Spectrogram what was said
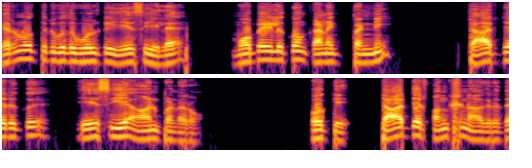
இரநூத்தி இருபது வோல்ட்டு ஏசியில் மொபைலுக்கும் கனெக்ட் பண்ணி சார்ஜருக்கு ஏசியை ஆன் பண்ணுறோம். ஓகே சார்ஜர் ஃபங்க்ஷன் ஆகிறத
